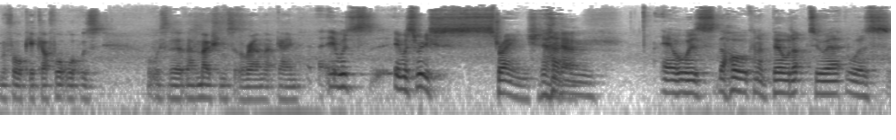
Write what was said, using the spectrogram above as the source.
before kick-off. What, what was what was the, the emotions around that game? It was it was really strange. Yeah. Um, it was the whole kind of build up to it was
